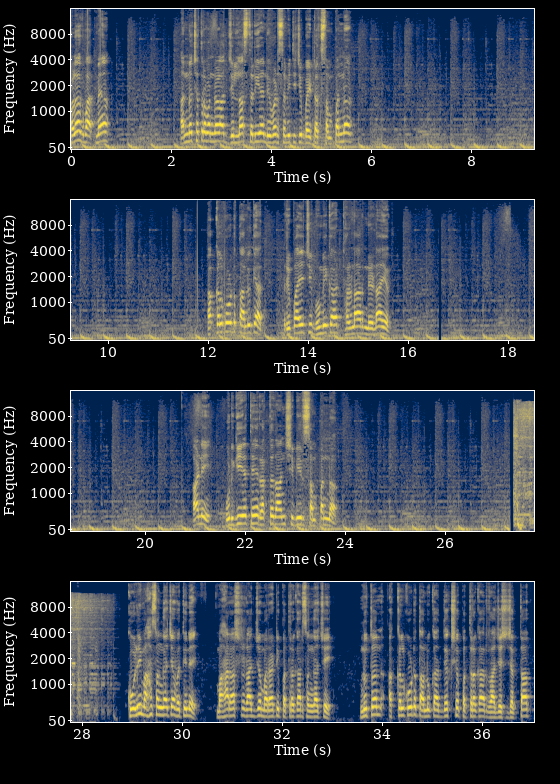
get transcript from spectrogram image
ठळक बातम्या. अन्नछत्र मंडळात जिल्हास्तरीय निवड समितीची बैठक संपन्न. अक्कलकोट तालुक्यात रिपाईची भूमिका ठरणार निर्णायक. आणि उडगी येथे रक्तदान शिबिर संपन्न. कोळी महासंघाच्या वतीने महाराष्ट्र राज्य मराठी पत्रकार संघाचे नूतन अक्कलकोट तालुकाध्यक्ष पत्रकार राजेश जगताप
